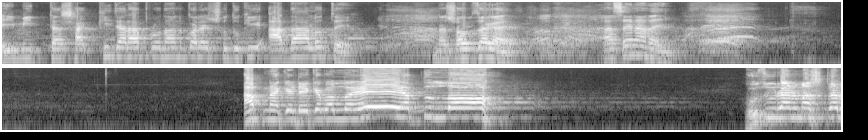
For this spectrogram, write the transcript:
এই মিথ্যা সাক্ষী যারা প্রদান করে শুধু কি আদালতে না সব জায়গায়? আছে না নাই? আপনাকে ডেকে বলল, এ আব্দুল্লাহ, হুজুর আর মাস্টার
